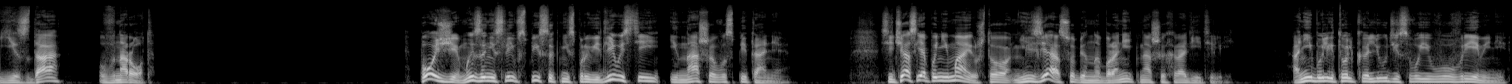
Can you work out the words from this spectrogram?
Езда в народ. Позже мы занесли в список несправедливостей и наше воспитание. Сейчас я понимаю, что нельзя особенно бронить наших родителей. Они были только люди своего времени,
